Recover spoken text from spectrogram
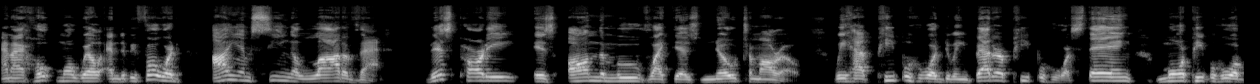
And I hope more will. And to be forward, I am seeing a lot of that. This party is on the move like there's no tomorrow. We have people who are doing better, people who are staying, more people who are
